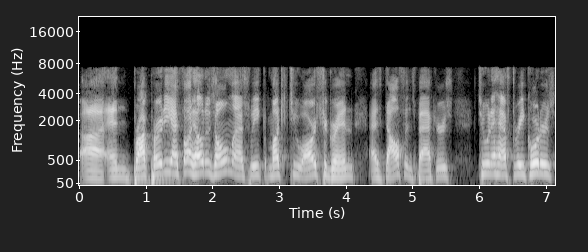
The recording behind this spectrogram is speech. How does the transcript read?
Uh, and Brock Purdy, I thought, held his own last week, much to our chagrin as Dolphins backers. Two and a half, three quarters,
